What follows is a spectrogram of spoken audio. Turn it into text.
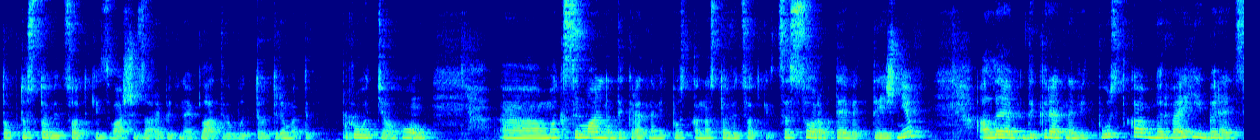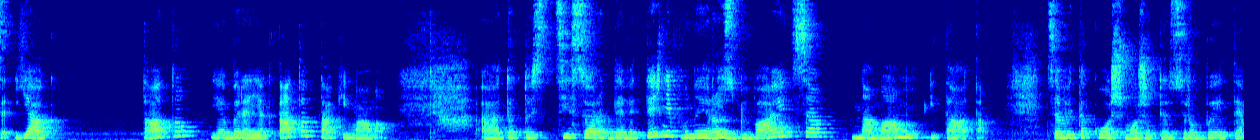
тобто 100% з вашої заробітної плати ви будете отримати протягом е, максимальна декретна відпустка на 100% це 49 тижнів. Але декретна відпустка в Норвегії береться як тато, я бере як тато, так і мама. Е, Тобто ці 49 тижнів вони розбиваються на маму і тата. Це ви також можете зробити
